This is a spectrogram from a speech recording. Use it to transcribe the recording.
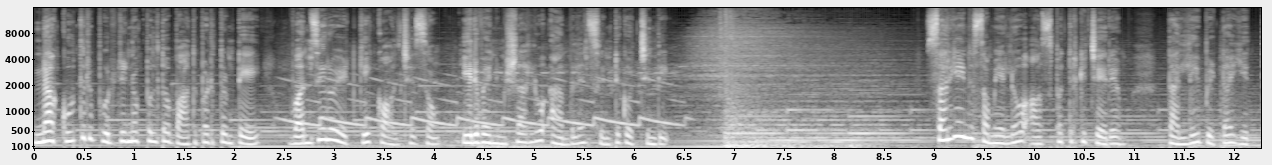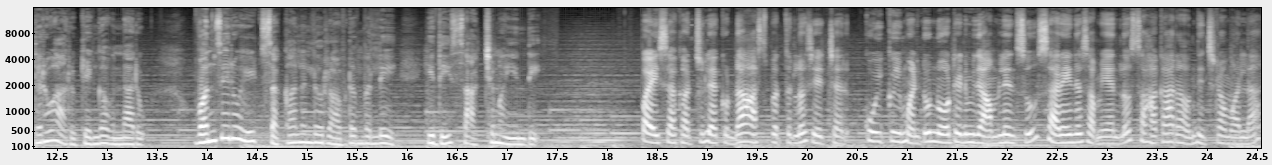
నా కూతురు పురిటి నొప్పులతో బాధపడుతుంటే వన్ జీరో ఎయిట్కి కాల్ చేశాం. ఇరవై నిమిషాల్లో అంబులెన్స్ ఇంటికొచ్చింది. సరి అయిన సమయంలో ఆసుపత్రికి చేరాం. తల్లి బిడ్డ ఇద్దరూ ఆరోగ్యంగా ఉన్నారు. వన్ జీరో ఎయిట్ సకాలంలో రావడం వల్లే ఇది సాధ్యమయ్యింది పైసా ఖర్చు లేకుండా ఆసుపత్రిలో చేర్చారు. కుయ్ కుయ్యమంటూ నూట ఎనిమిది అంబులెన్సు సరైన సమయంలో సహకారం అందించడం వల్ల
